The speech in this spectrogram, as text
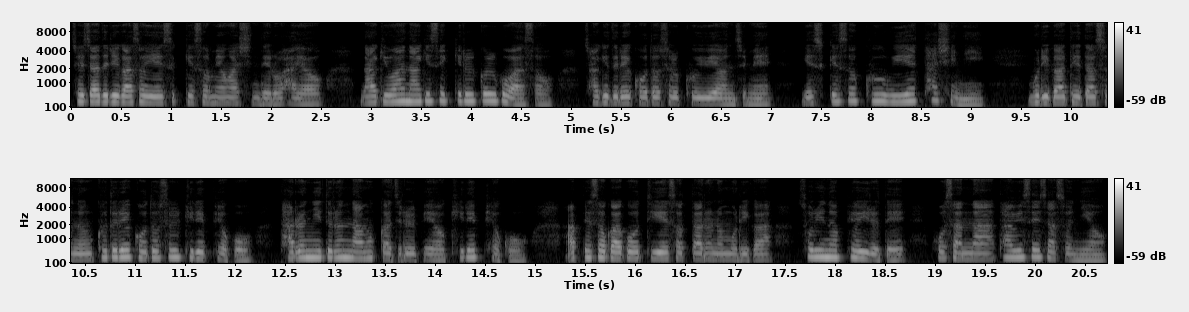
제자들이 가서 예수께서 명하신 대로 하여 나귀와 나귀 새끼를 끌고 와서 자기들의 겉옷을 그 위에 얹음에 예수께서 그 위에 타시니 무리가 대다수는 그들의 겉옷을 길에 펴고 다른 이들은 나뭇가지를 베어 길에 펴고 앞에서 가고 뒤에서 따르는 무리가 소리 높여 이르되 호산나 다윗의 자손이여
